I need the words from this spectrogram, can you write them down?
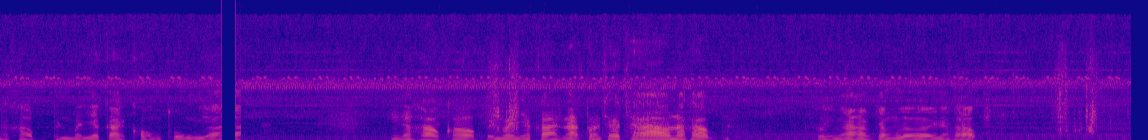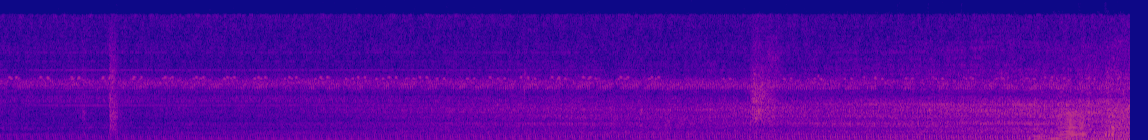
นะครับ เป็นบรรยากาศของทุ่งหญ้านี่นะครับ ก็เป็นบรรยากาศนะตอนเช้าๆนะครับ สวยงามจังเลยนะครับ สวยงามมาก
